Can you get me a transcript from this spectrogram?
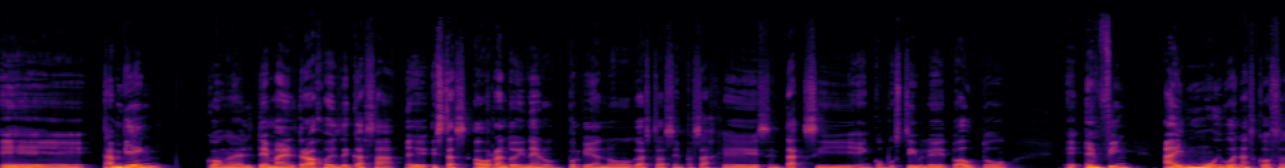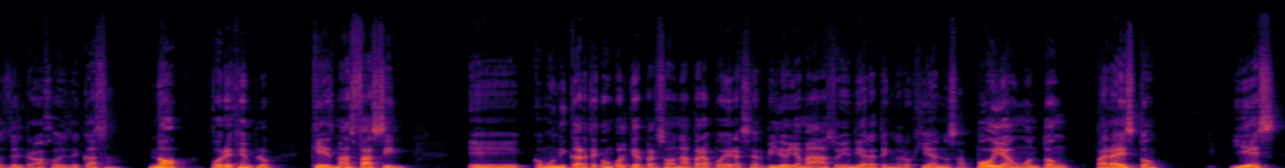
Eh, también con el tema del trabajo desde casa, eh, estás ahorrando dinero porque ya no gastas en pasajes, en taxi, en combustible de tu auto. Eh, en fin, hay muy buenas cosas del trabajo desde casa. ¿No? Por ejemplo, que es más fácil eh, comunicarte con cualquier persona para poder hacer videollamadas. Hoy en día la tecnología nos apoya un montón para esto. Y es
